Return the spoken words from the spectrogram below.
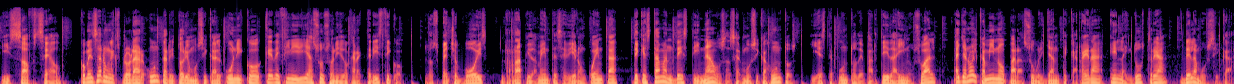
y Soft Cell, comenzaron a explorar un territorio musical único que definiría su sonido característico. Los Pet Boys rápidamente se dieron cuenta de que estaban destinados a hacer música juntos, y este punto de partida inusual allanó el camino para su brillante carrera en la industria de la música.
